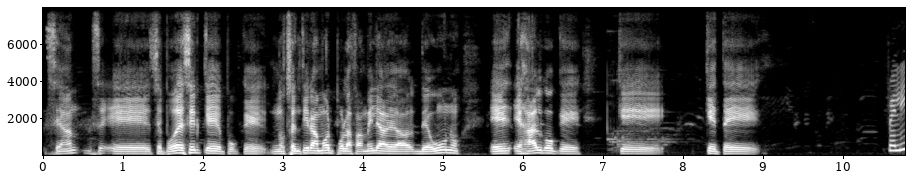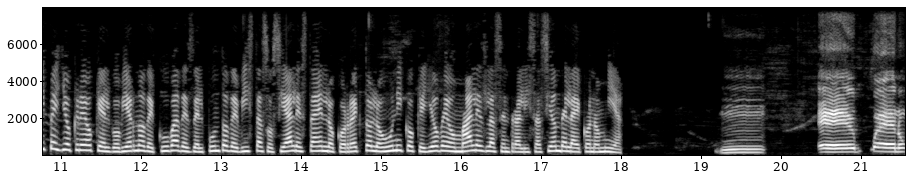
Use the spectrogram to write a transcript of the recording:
se, eh, se, puede decir que porque no sentir amor por la familia de, uno es, algo que, que, que te... Felipe, yo creo que el gobierno de Cuba desde el punto de vista social está en lo correcto. Lo único que yo veo mal es la centralización de la economía. Mm, eh, bueno,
